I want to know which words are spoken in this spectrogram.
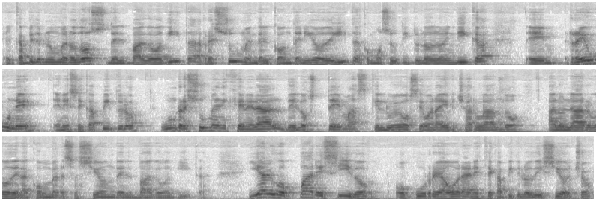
El capítulo número 2 del Bhagavad Gita, resumen del contenido de Gita, como su título lo indica, eh, reúne en ese capítulo un resumen general de los temas que luego se van a ir charlando a lo largo de la conversación del Bhagavad Gita. Y algo parecido ocurre ahora en este capítulo 18,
